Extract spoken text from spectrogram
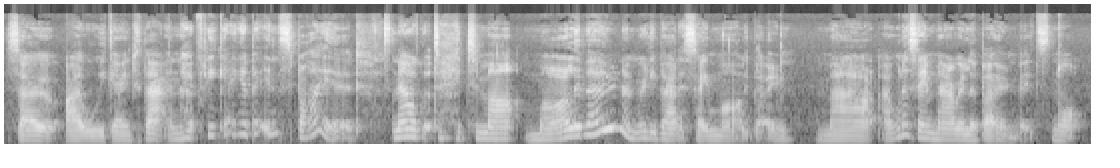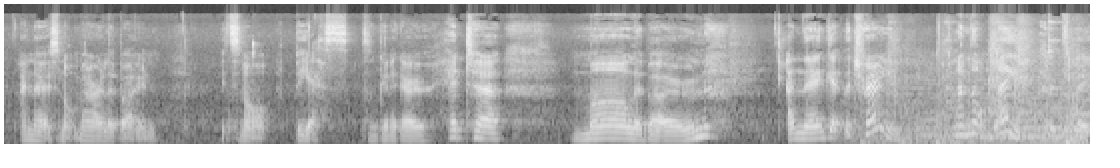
So I will be going to that and hopefully getting a bit inspired. So now I've got to head to Mar- Marylebone. I'm really bad at saying Marylebone. Mar- I want to say Marylebone, but it's not. I know it's not Marylebone. It's not. But yes, so I'm going to go head to Marylebone and then get the train. And I'm not late, hopefully.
